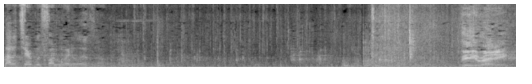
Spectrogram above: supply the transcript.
Not a terribly fun way to live, though. Be ready!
